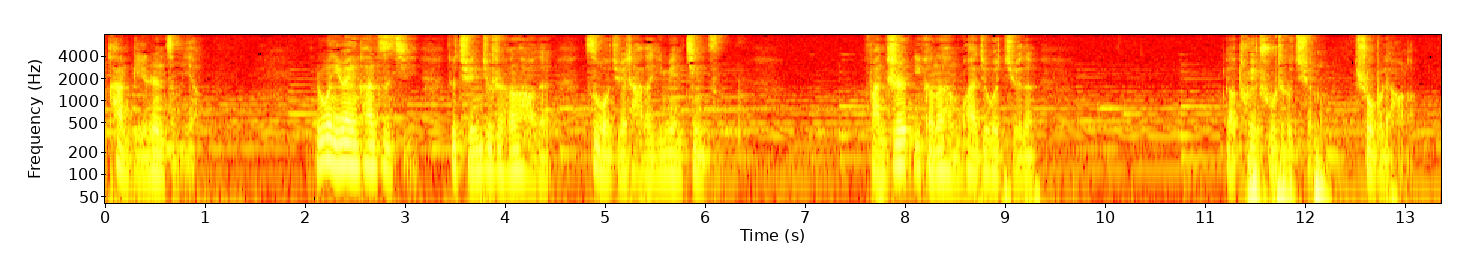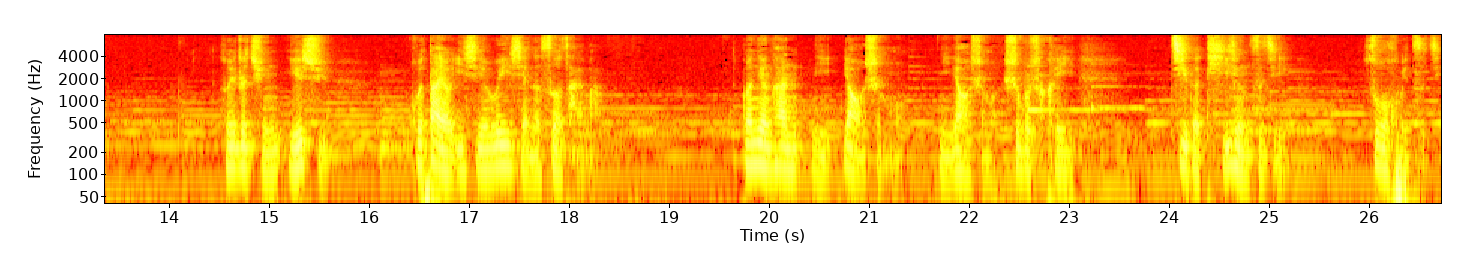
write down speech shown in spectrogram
看别人怎么样。如果你愿意看自己，这群就是很好的自我觉察的一面镜子。反之，你可能很快就会觉得要退出这个群了，受不了了。所以这群也许。会带有一些危险的色彩吧。关键看你要什么，你要什么，是不是可以记得提醒自己，做回自己。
